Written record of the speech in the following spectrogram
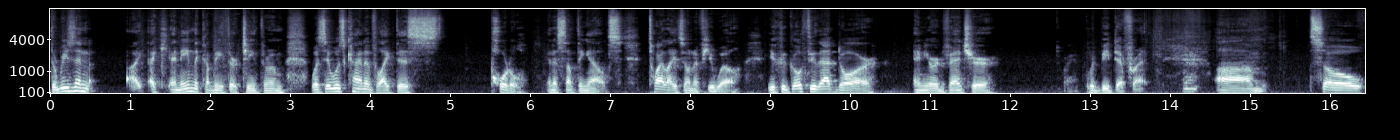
the reason I, I, I named the company 13th room was it was kind of like this portal into something else, Twilight Zone, if you will. You could go through that door, and your adventure would be different. Um, so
